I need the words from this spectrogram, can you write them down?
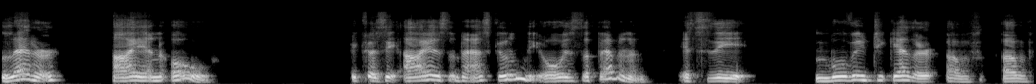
letter I and O. Because the I is the masculine, the O is the feminine. It's the moving together of of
